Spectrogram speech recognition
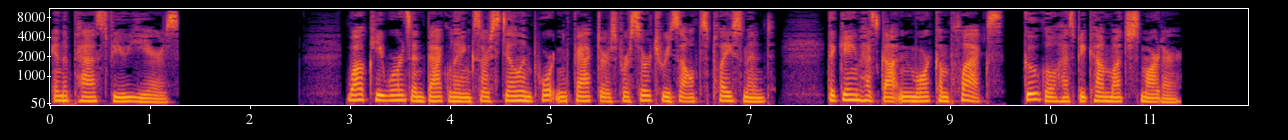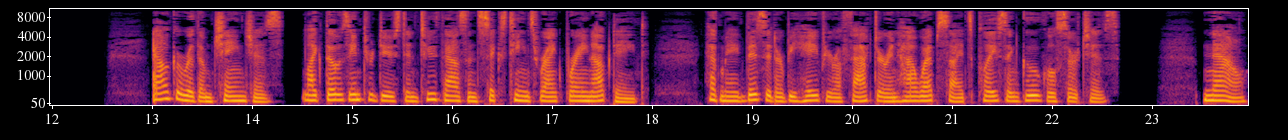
in the past few years. While keywords and backlinks are still important factors for search results placement, the game has gotten more complex, Google has become much smarter. Algorithm changes, like those introduced in 2016's RankBrain update, have made visitor behavior a factor in how websites place in Google searches. Now,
